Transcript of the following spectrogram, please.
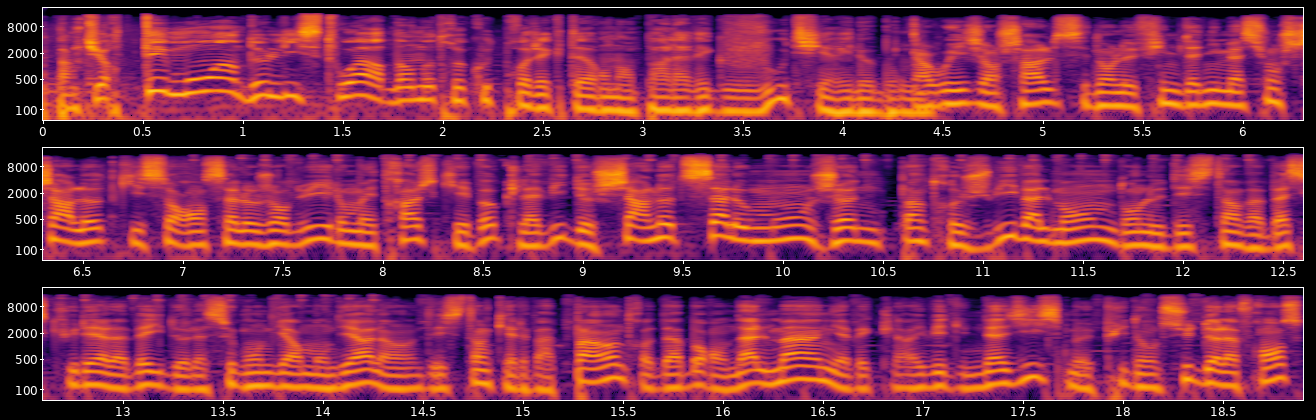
La peinture témoin de l'histoire dans notre coup de projecteur. On en parle avec vous, Thierry Lebon. Ah oui, Jean-Charles, c'est dans le film d'animation Charlotte qui sort en salle aujourd'hui, long métrage qui évoque la vie de Charlotte Salomon, jeune peintre juive allemande dont le destin va basculer à la veille de la Seconde Guerre mondiale. Un destin qu'elle va peindre d'abord en Allemagne avec l'arrivée du nazisme, puis dans le sud de la France,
